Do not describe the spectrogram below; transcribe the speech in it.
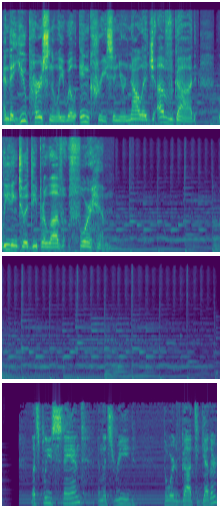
and that you personally will increase in your knowledge of God, leading to a deeper love for Him. Let's please stand and let's read the Word of God together.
